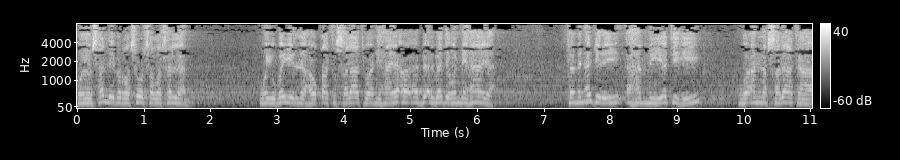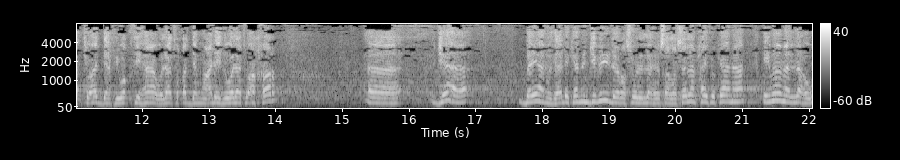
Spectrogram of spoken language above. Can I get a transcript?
ويصلي بالرسول صلى الله عليه وسلم ويبين له أوقات الصلاة ونهاية البدء والنهاية. فمن أجل أهميته وأن الصلاة تؤدى في وقتها ولا تقدم عليه ولا تؤخر آه، جاء بيان ذلك من جبريل لرسول الله صلى الله عليه وسلم حيث كان إماما له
